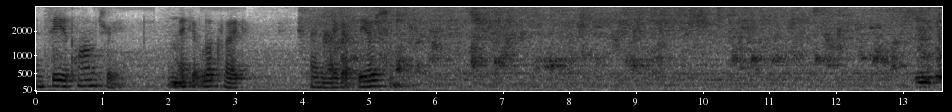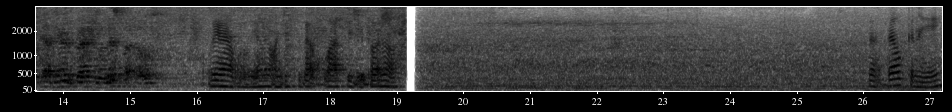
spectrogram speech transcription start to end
and see a palm tree. And make it look like I'm right at the ocean. The pressure this butt goes. Yeah, well, the other one just about blasted your butt off. The balcony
